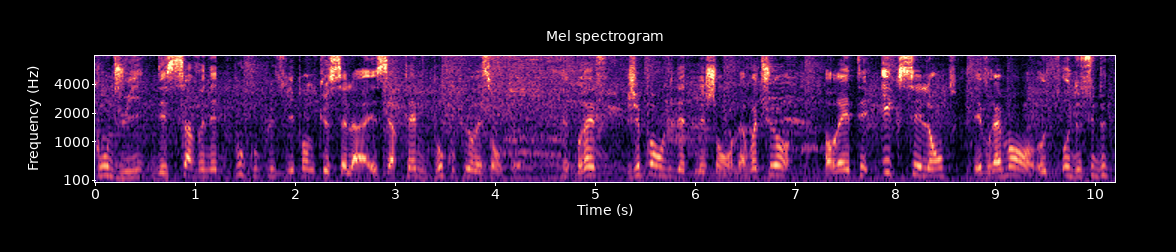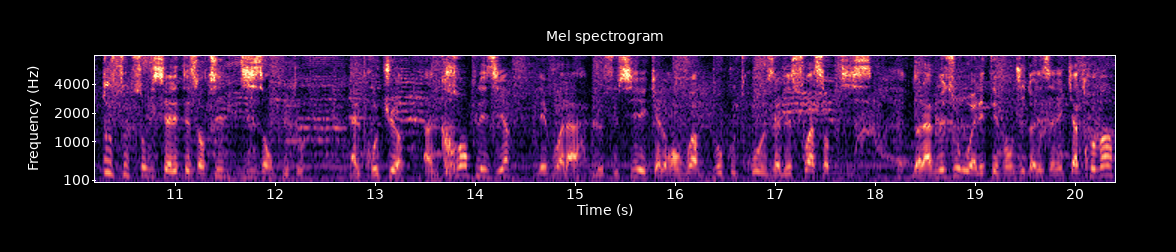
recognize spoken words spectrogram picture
conduit des savonnettes beaucoup plus flippantes que celle-là, et certaines beaucoup plus récentes. Bref, j'ai pas envie d'être méchant, la voiture aurait été excellente et vraiment au-dessus de tout soupçon si elle était sortie 10 ans plus tôt. Elle procure un grand plaisir, mais voilà, le souci est qu'elle renvoie beaucoup trop aux années 70. Dans la mesure où elle était vendue dans les années 80,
